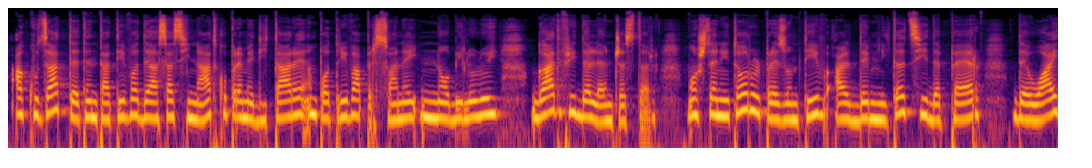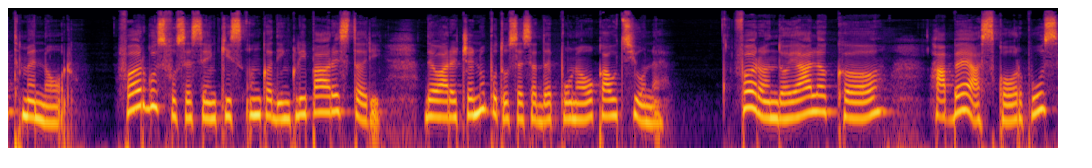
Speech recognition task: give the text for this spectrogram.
acuzat de tentativă de asasinat cu premeditare împotriva persoanei nobilului Godfrey de Lancaster, moștenitorul prezumtiv al demnității de per de White Menor. Fergus fusese închis încă din clipa arestării, deoarece nu putuse să depună o cauțiune. Fără îndoială că, Habeas corpus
